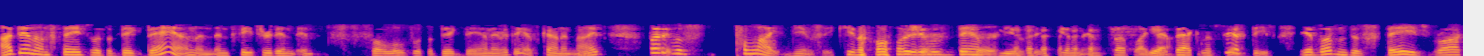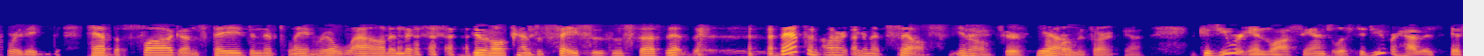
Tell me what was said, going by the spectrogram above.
I've been on stage with a big band and, and featured in in solos with a big band. and Everything it's kind of Mhm. nice, but it was polite music. You know, it was dance sure. music and, and stuff like Yeah. that back in the fifties. It wasn't just stage rock where they had the fog on stage and they're playing real loud and they're doing all kinds of faces and stuff. That that's an art in itself, you know. Sure. Yeah. Performance art. Yeah. Because you were in Los Angeles. Did you ever have as as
